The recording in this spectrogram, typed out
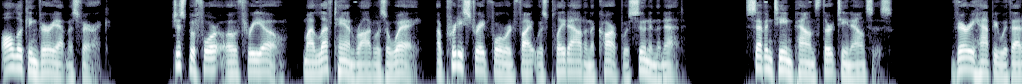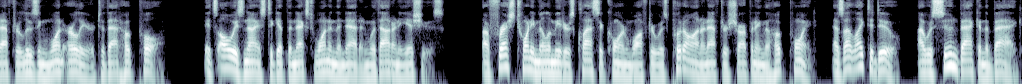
all looking very atmospheric. Just before 030, my left hand rod was away, a pretty straightforward fight was played out and the carp was soon in the net. 17 pounds 13 ounces. Very happy with that after losing one earlier to that hook pull. It's always nice to get the next one in the net and without any issues. A fresh 20mm classic corn wafter was put on and after sharpening the hook point, as I like to do, I was soon back in the bag.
